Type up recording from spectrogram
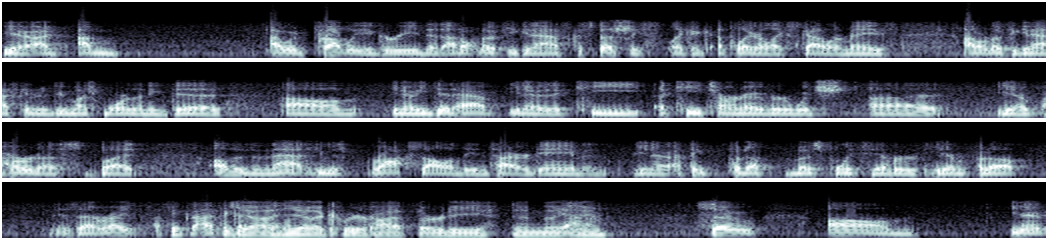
you know, I, I'm I would probably agree that I don't know if you can ask, especially like a, a player like Skylar Mays, I don't know if you can ask him to do much more than he did. Um, you know, he did have you know the key a key turnover which uh, you know hurt us, but other than that, he was rock solid the entire game, and you know I think put up most points he ever he ever put up. Is that right? I think I think yeah I he had a career high thirty in the yeah. game. So, um, you know,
